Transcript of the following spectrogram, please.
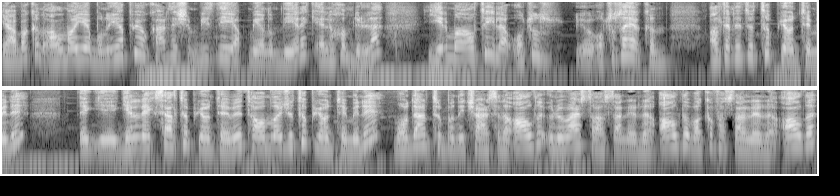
ya bakın Almanya bunu yapıyor kardeşim biz niye yapmayalım diyerek elhamdülillah 26 ile 30 30'a yakın alternatif tıp yöntemini e, geleneksel tıp yöntemi, tamamlayıcı tıp yöntemini modern tıbbın içerisine aldı. Üniversite hastanelerine aldı, vakıf hastanelerine aldı,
